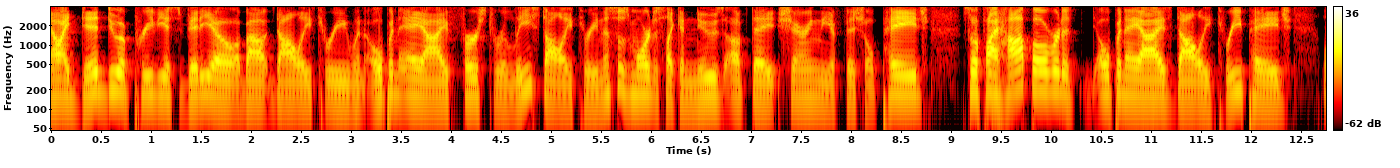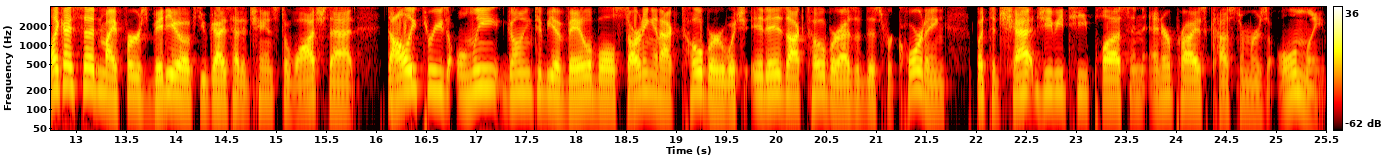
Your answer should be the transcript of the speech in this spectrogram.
Now, I did do a previous video about DALL-E 3 when OpenAI first released DALL-E 3, and this was more just like a news update sharing the official page. So if I hop over to OpenAI's DALL-E 3 page, like I said in my first video, if you guys had a chance to watch that, DALL-E 3 is only going to be available starting in October, which it is October as of this recording, but to ChatGPT Plus and enterprise customers only.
